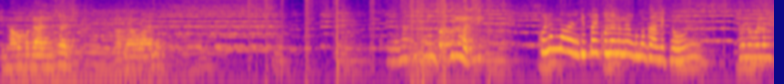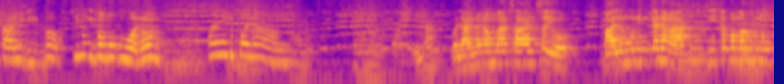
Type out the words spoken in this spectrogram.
Hindi na ako mag-almusal. Magawalo. Ano natin yung bag ko na maliit? Kulang mahal. Di ba ikaw lang naman ang gumagamit noon? Dalawa lang tayo dito. Sinong ibang kukuha nun? Mahal, hindi ko alam. Ay na, wala na nga masahan sa'yo. Palamunin ka na nga, di ka pa marunong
